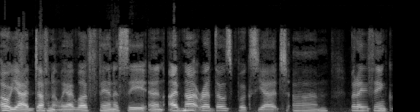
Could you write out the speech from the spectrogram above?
Oh yeah, definitely. I love fantasy, and I've not read those books yet. Um, but I think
